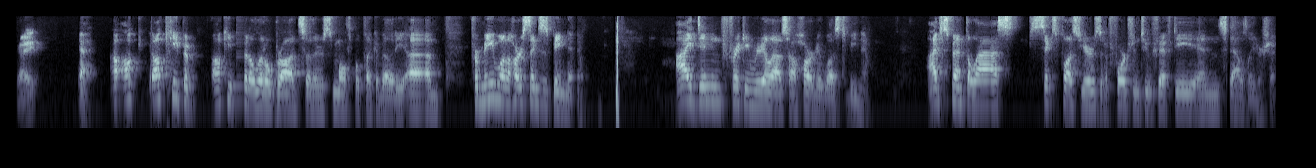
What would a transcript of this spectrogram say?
right? Yeah, I'll I'll keep it I'll keep it a little broad so there's multiple applicability. Um, for me, one of the hardest things is being new. I didn't freaking realize how hard it was to be new. I've spent the last six plus years at a Fortune 250 in sales leadership.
